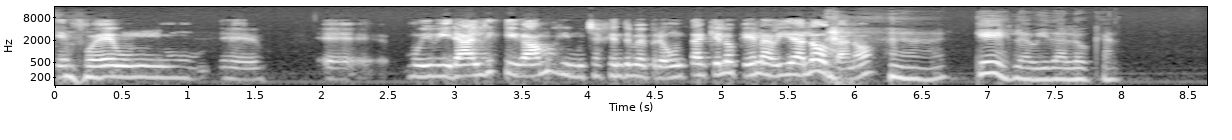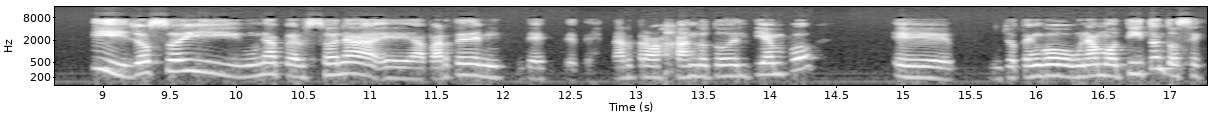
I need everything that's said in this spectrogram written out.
que fue un eh, eh, muy viral, digamos, y mucha gente me pregunta qué es lo que es la vida loca, ¿no? ¿Qué es la vida loca? Sí, yo soy una persona, eh, aparte de, mi, de, estar trabajando todo el tiempo, yo tengo una motito, entonces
